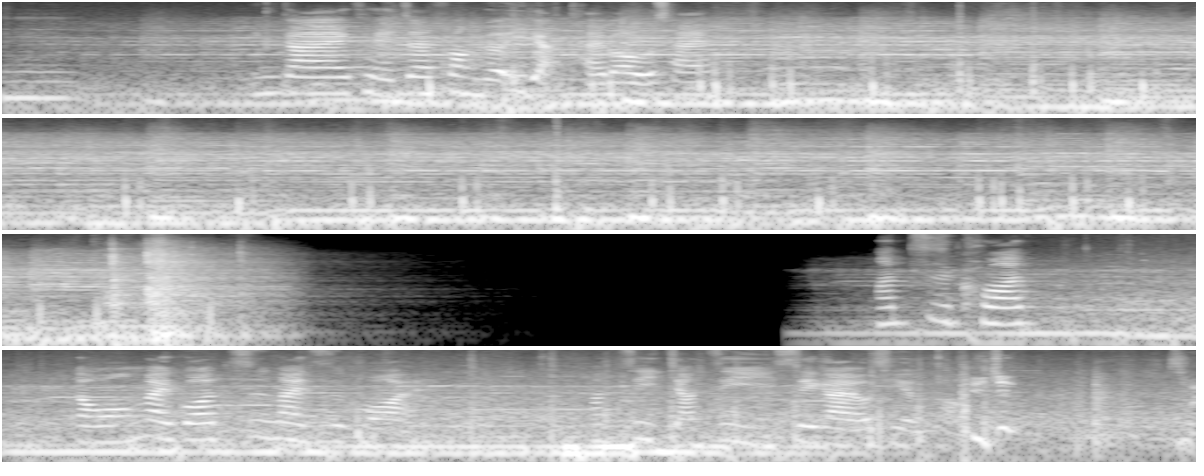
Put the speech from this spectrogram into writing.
嗯，应该可以再放个一两台吧，我猜。自夸，老王卖瓜，自卖自夸，哎，他自己讲自己 Sega 游戏很好。いけ今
